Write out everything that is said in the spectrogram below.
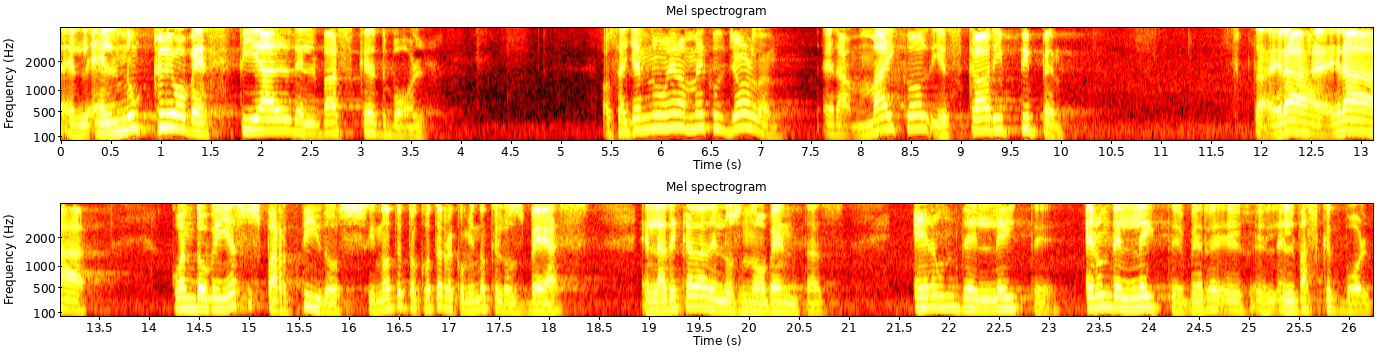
el, el núcleo bestial del básquetbol. O sea, ya no era Michael Jordan, era Michael y Scottie Pippen. Era, era cuando veías sus partidos, si no te tocó, te recomiendo que los veas. En la década de los noventas, era un deleite era un deleite ver eh, el, el, básquetbol,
